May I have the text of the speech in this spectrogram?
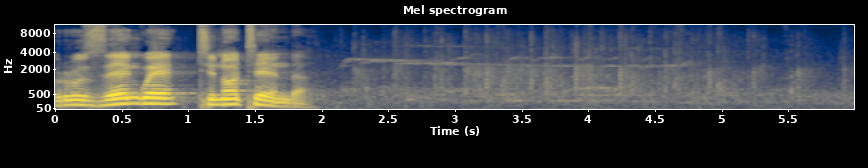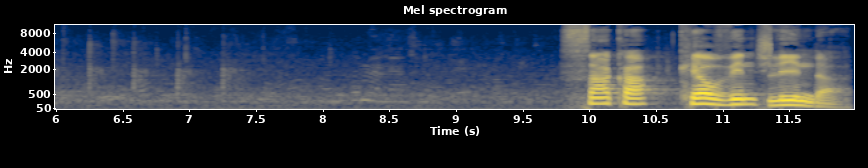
Ruzengwe Tinotenda. Saka Kelvin Linda.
